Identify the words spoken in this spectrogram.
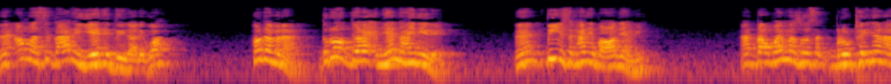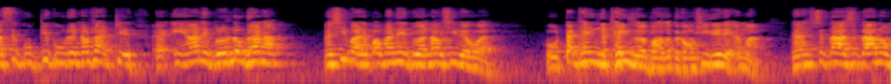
အဲအောက်မှာစစ်သားတွေရဲတွေသေတာလေကွာ ဟုတ်တယ်မလားသူတို့ပြောလိုက်အမျက်နိုင်နေတယ်ဟမ်ပြီးရင်စခန်းတွေပါသွားပြန်ပြီအတောင်ပိုင်းမှာဆိုဘလို့ထိန်းထားတာစစ်ကူပြစ်ကူတွေနောက်ထပ်အင်အားတွေဘလို့လှုပ်ထားတာရှိပါတယ်ပေါက်ပန်းနေပြောနောက်ရှိတယ်ဟိုဟိုတက်ထိန်ငထိန်ဆိုတော့ဘာဆိုတကောင်ရှိသေးတယ်အမှဟမ်စစ်သားစစ်သားလို့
